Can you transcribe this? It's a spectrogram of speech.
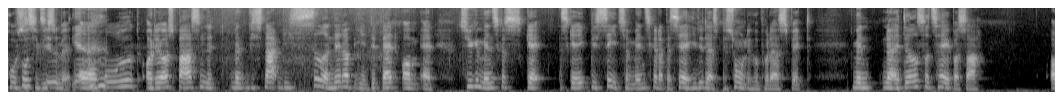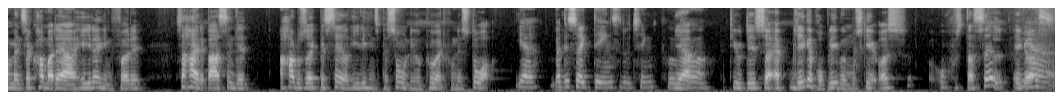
positivisme Positivt, ja. overhovedet. Og det er også bare sådan lidt, men vi, snak, vi sidder netop i en debat om, at tykke mennesker skal, skal ikke blive set som mennesker, der baserer hele deres personlighed på deres vægt. Men når Adele så taber sig, og man så kommer der og hater hende for det, så har jeg det bare sådan lidt, har du så ikke baseret hele hendes personlighed på, at hun er stor? Ja, var det så ikke det eneste, du tænkte på Ja. før? Det er jo det, så er, ligger problemet måske også hos dig selv, ikke ja. også?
